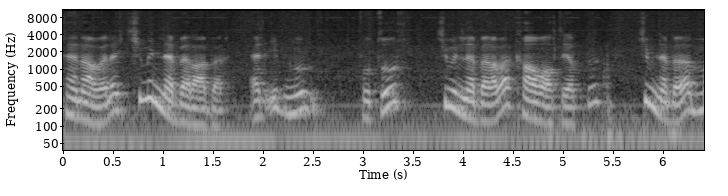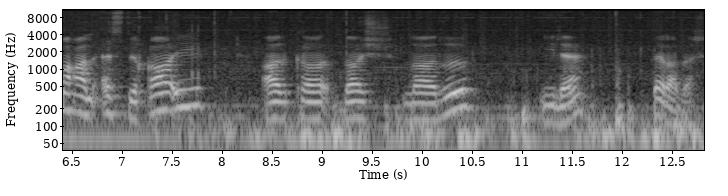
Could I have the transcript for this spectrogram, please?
tenavele kiminle beraber el ibnul futur kiminle beraber kahvaltı yaptı kiminle beraber ma'al estikai arkadaşları ile beraber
